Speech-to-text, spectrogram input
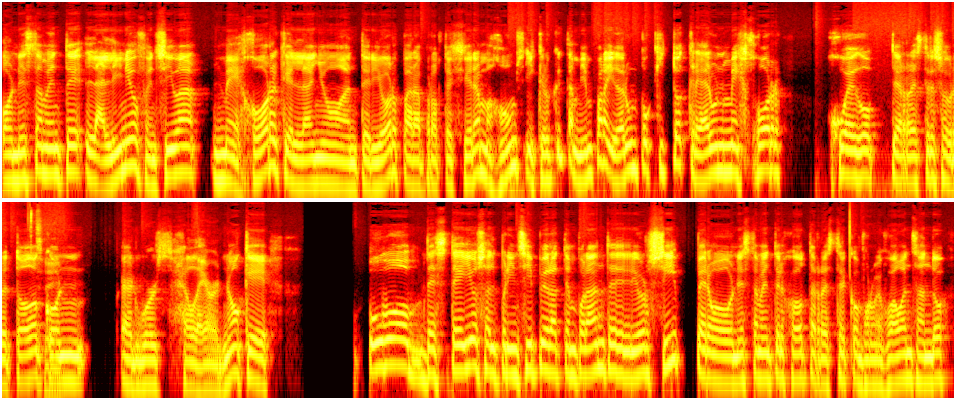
honestamente la línea ofensiva mejor que el año anterior para proteger a Mahomes y creo que también para ayudar un poquito a crear un mejor juego terrestre, sobre todo con Edwards Heller, ¿no? Que hubo destellos al principio de la temporada anterior, sí, pero honestamente el juego terrestre, conforme fue avanzando,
